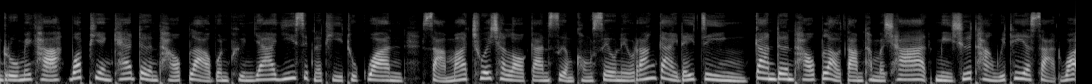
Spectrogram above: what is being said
ุณรู้ไหมคะ ว่าเพียงแค่เดินเท้าเปล่าบนพื้นหญ้า 20 นาทีทุกวัน สามารถช่วยชะลอการเสื่อมของเซลล์ในร่างกายได้จริง การเดินเท้าเปล่าตามธรรมชาติ มีชื่อทางวิทยาศาสตร์ว่า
